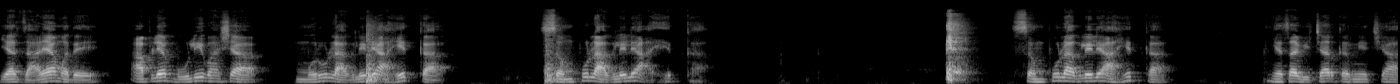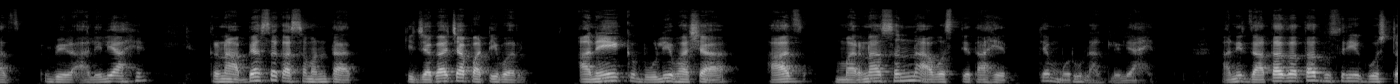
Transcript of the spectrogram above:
या जाळ्यामध्ये आपल्या बोलीभाषा मरू लागलेल्या आहेत का? संपू लागलेल्या आहेत का? संपू लागलेल्या आहेत का? याचा विचार करण्याची आज वेळ आलेली आहे. कारण अभ्यासक असं म्हणतात की जगाच्या पाठीवर अनेक बोलीभाषा आज मरणासन्न अवस्थेत आहेत त्या मरू लागलेल्या आहेत. आणि जाता जाता दुसरी एक गोष्ट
